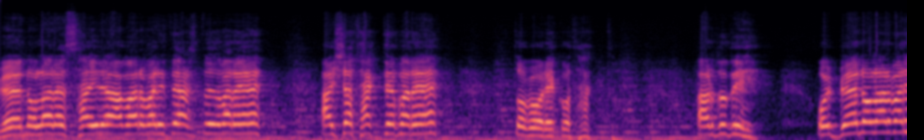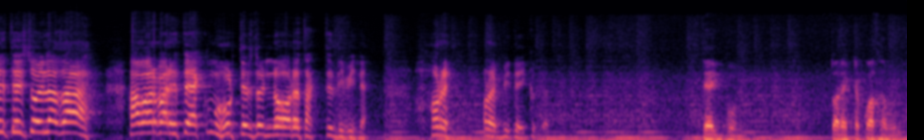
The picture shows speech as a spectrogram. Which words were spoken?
ভ্যানওয়ালারে সাইরা আমার বাড়িতে আসতে পারে, আইসা থাকতে পারে তবে ওরে কো থাকতো। আর যদি ওই ভ্যানওয়ালার বাড়িতে চলে যা, আমার বাড়িতে এক মুহূর্তের জন্য ওরে থাকতে দিবি না। ওরে ওরে বিদায় করে দেখ বোন, তোর একটা কথা বলি।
